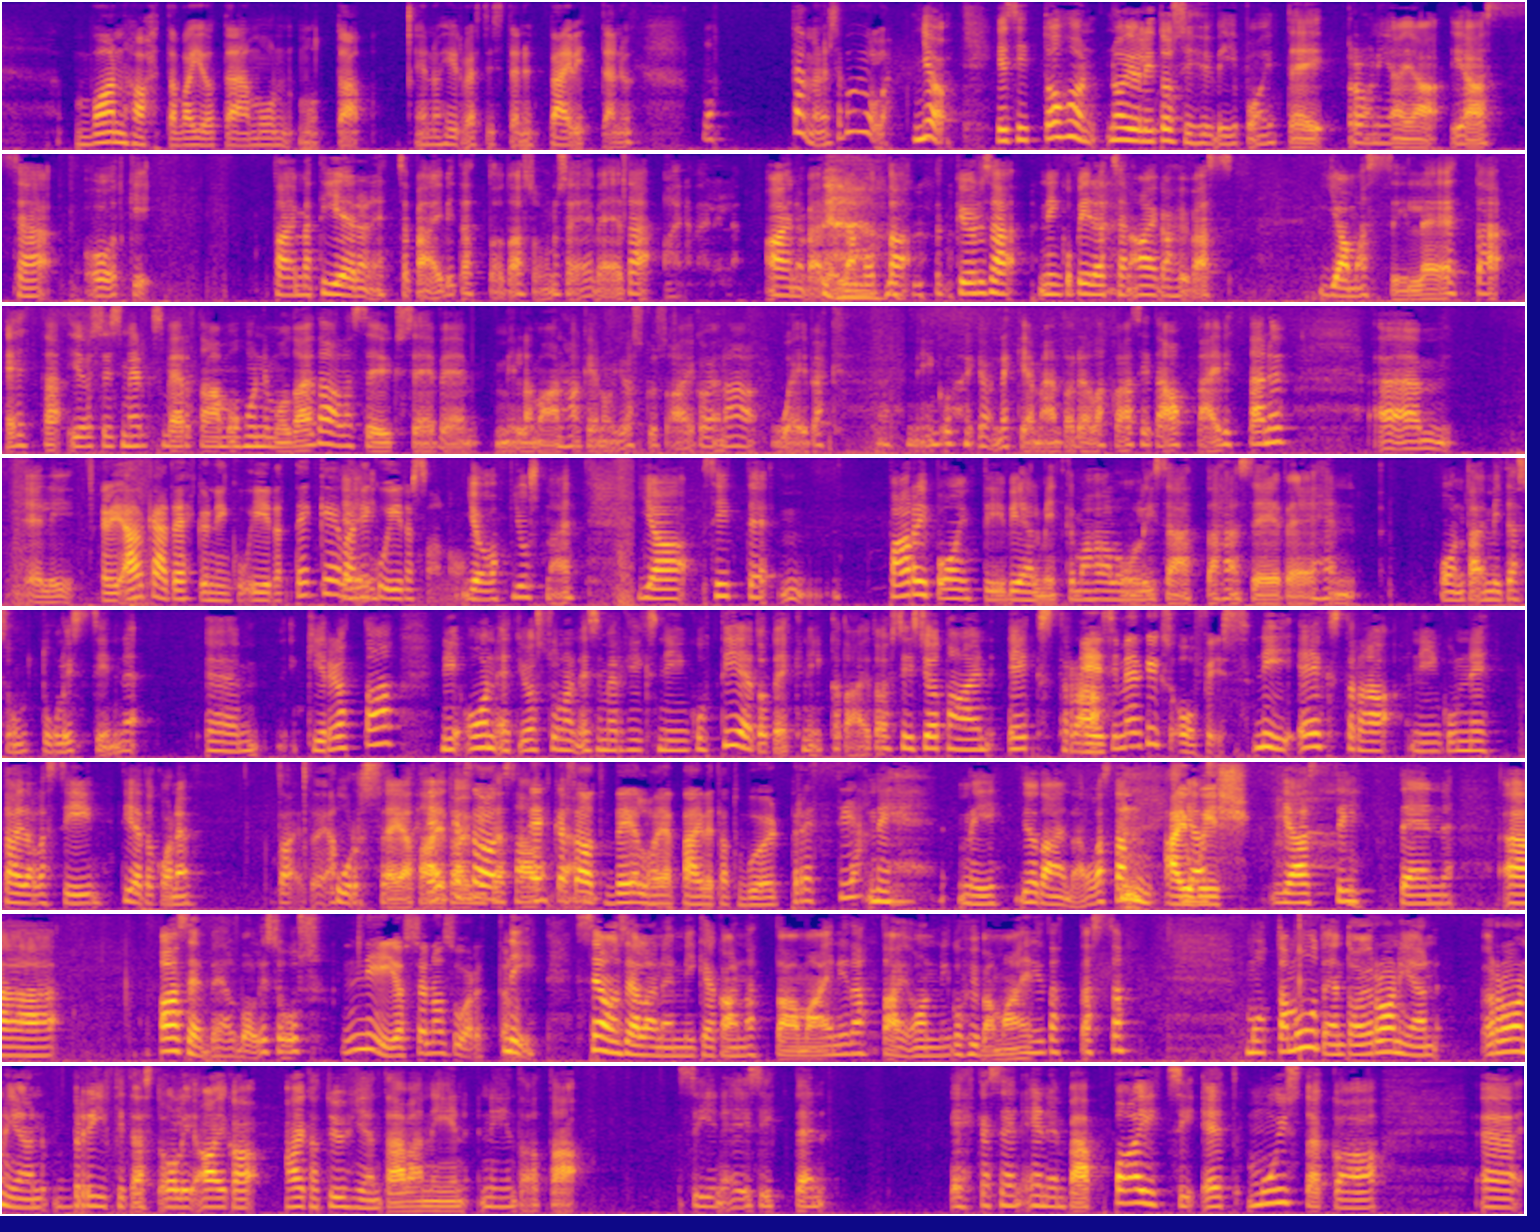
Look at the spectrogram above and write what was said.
vanhahtava jo tää mun, mutta en ole hirveästi sitä nyt päivittänyt. Mutta tämmöinen se voi olla. Joo. Ja sitten tohon, noi oli tosi hyviä pointteja, Ronja, ja, ja sä ootkin tai mä tiedän, että sä päivität tota sun CVtä Aina välillä. aina välillä, mutta kyllä sä niin pidät sen aika hyvässä jamas sille, että, että jos esimerkiksi vertaa muuhun, niin mulla taitaa olla se yksi CV, millä mä oon hakenut joskus aikoinaan way back niin kuin jonnekin, ja mä en todellakaan sitä ole päivittänyt. Öm, eli Eli älkää tehkö niin kuin Iida tekee, vaan Ei. niin kuin Iida sanoo. Joo, just näin. Ja sitten pari pointtia vielä, mitkä mä haluan lisää tähän CVhen on, tai mitä sun tulisi sinne kirjoittaa, niin on, että jos sulla on esimerkiksi niin kuin tietotekniikkataitoja, siis jotain ekstra, Esimerkiksi Office. niin ekstra niin kuin net, tai tällaisia tietokonekursseja, Taitoja. taitoja, Ehkä, mitä sä sä oot, oot ehkä sä oot velho ja päivität WordPressia. Niin, niin, jotain tällaista. I ja, wish. Ja sitten ää, asevelvollisuus. Niin, jos sen on suorittanut. Niin, se on sellainen, mikä kannattaa mainita, tai on niin hyvä mainita tässä. Mutta muuten toi Ronjan, Ronjan briefi tästä oli aika, aika tyhjentävä, niin, niin tota, siinä ei sitten ehkä sen enempää, paitsi että muistakaa,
